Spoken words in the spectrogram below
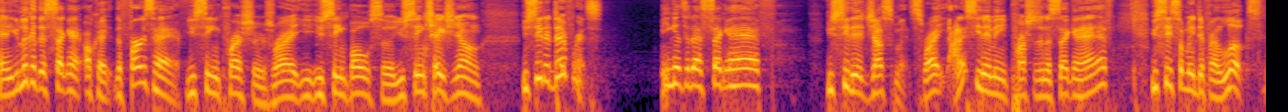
And you look at the second, okay, the first half, you seen pressures, right? You, you seen Bosa, you seen Chase Young, you see the difference. You get to that second half, you see the adjustments, right? I didn't see that many pressures in the second half. You see so many different looks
